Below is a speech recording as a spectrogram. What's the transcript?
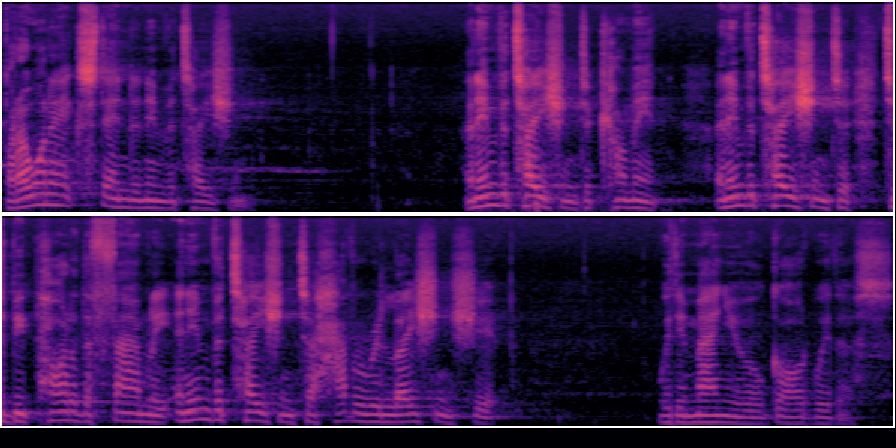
But I want to extend an invitation. an invitation to come in, an invitation to, to be part of the family, an invitation to have a relationship with Emmanuel, God with us.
